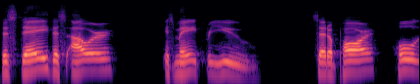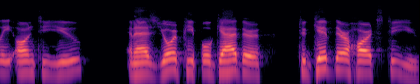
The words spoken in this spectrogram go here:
This day, this hour is made for you, set apart wholly unto you, and as your people gather to give their hearts to you.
